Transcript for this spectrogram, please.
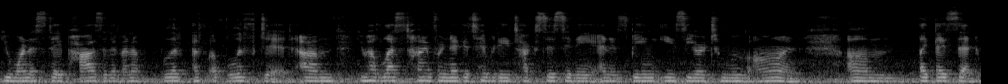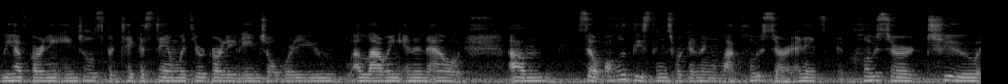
you want to stay positive and uplift, uplifted um, you have less time for negativity toxicity and it's being easier to move on um, like I said we have guardian angels, but take a stand with your guardian angel. What are you allowing in and out? Um, so all of these things we're getting a lot closer, and it's closer to,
